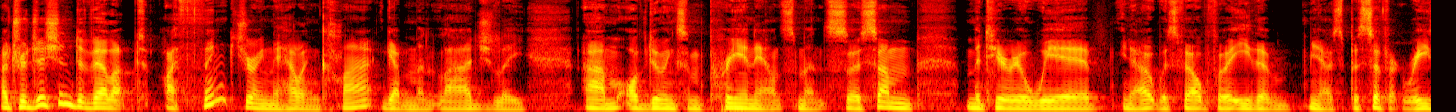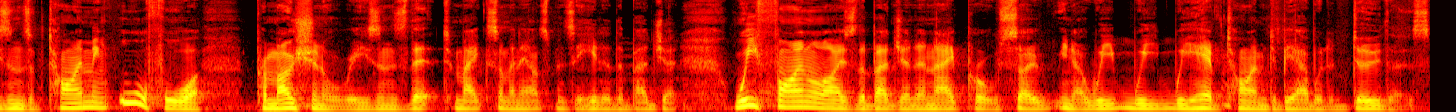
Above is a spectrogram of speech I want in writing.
A tradition developed, I think, during the Helen Clark government, largely um, of doing some pre-announcements. So some material where you know it was felt for either you know specific reasons of timing or for promotional reasons that to make some announcements ahead of the budget. We finalise the budget in April, so you know we, we we have time to be able to do this,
